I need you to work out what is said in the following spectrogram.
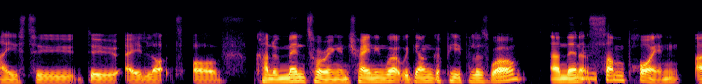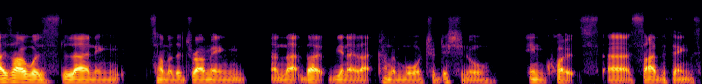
I used to do a lot of kind of mentoring and training work with younger people as well. And then at mm. some point, as I was learning some of the drumming and that that you know that kind of more traditional in quotes uh, side of things,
